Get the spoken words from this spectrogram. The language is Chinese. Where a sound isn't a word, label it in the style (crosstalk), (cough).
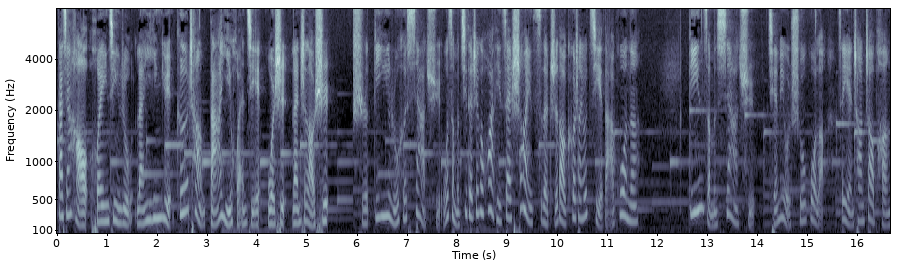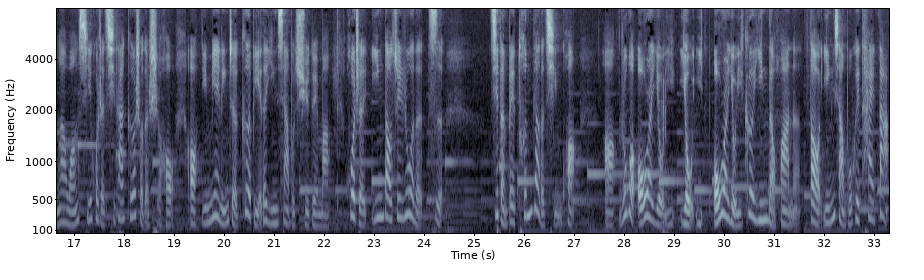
大家好，欢迎进入蓝音音乐歌唱答疑环节，我是兰芝老师。是低音如何下去？我怎么记得这个话题在上一次的指导课上有解答过呢？低音怎么下去？前面有说过了，在演唱赵鹏啊、王晰或者其他歌手的时候，哦，你面临着个别的音下不去，对吗？或者音到最弱的字，基本被吞掉的情况。啊，如果偶尔有一有一偶尔有一个音的话呢，倒影响不会太大。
